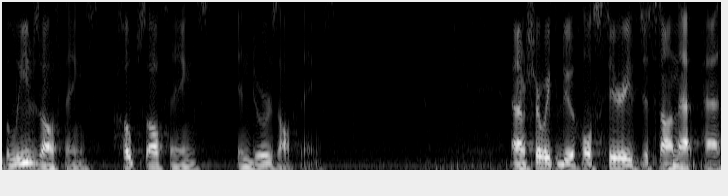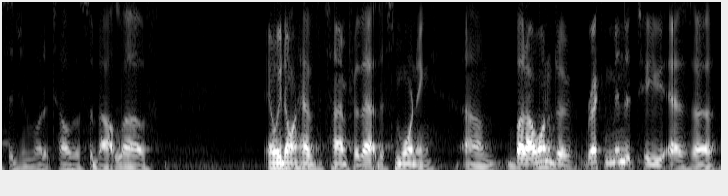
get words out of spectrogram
believes all things, hopes all things, endures all things. And I'm sure we could do a whole series just on that passage and what it tells us about love. And we don't have the time for that this morning. Um, but I wanted to recommend it to you as a,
